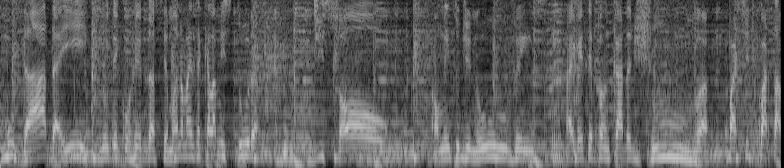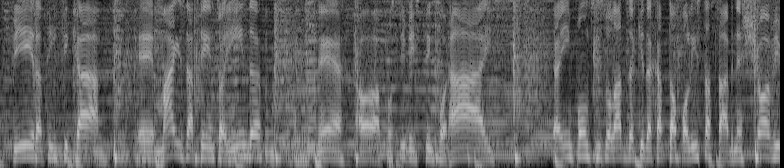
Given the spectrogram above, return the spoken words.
mudada aí no decorrer da semana, mas aquela mistura de sol, aumento de nuvens, aí vai ter pancada de chuva. A partir de quarta-feira tem que ficar é, mais atento ainda, né? Possíveis temporais. Aí em pontos isolados aqui da capital paulista, sabe, né? Chove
